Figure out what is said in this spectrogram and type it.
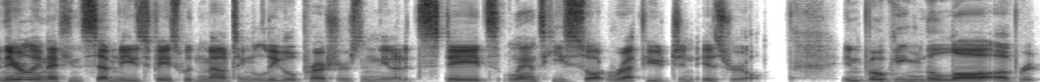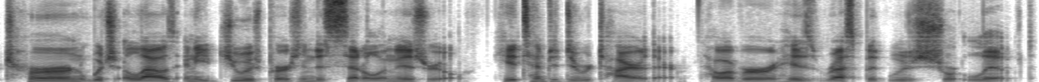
In the early 1970s, faced with mounting legal pressures in the United States, Lansky sought refuge in Israel, invoking the law of return, which allows any Jewish person to settle in Israel. He attempted to retire there. However, his respite was short lived.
